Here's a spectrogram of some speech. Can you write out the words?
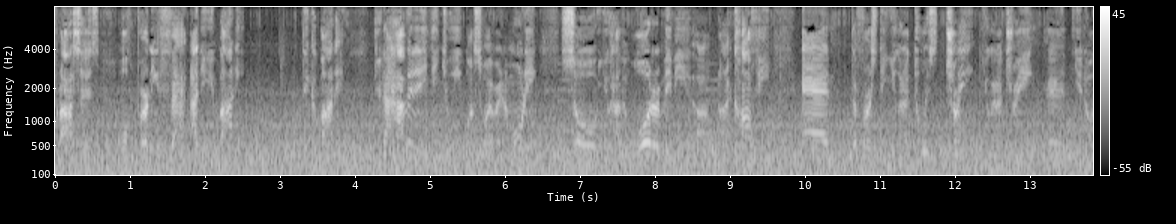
process of burning fat out of your body. Think about it. You're not having anything to eat whatsoever in the morning, so you have water, maybe uh, black coffee, and the first thing you're gonna do is train. You're gonna train, and you know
